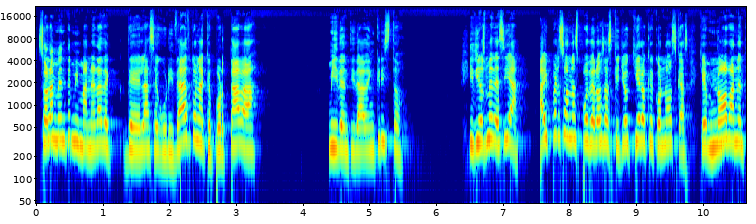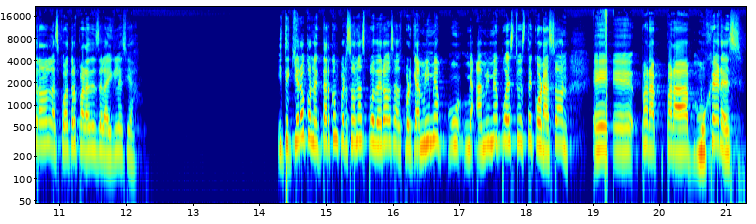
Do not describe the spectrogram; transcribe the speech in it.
Solamente mi manera de, la seguridad con la que portaba mi identidad en Cristo. Y Dios me decía, hay personas poderosas que yo quiero que conozcas que no van a entrar a las cuatro paredes de la iglesia. Y te quiero conectar con personas poderosas porque a mí me, ha puesto este corazón eh, para, para mujeres,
